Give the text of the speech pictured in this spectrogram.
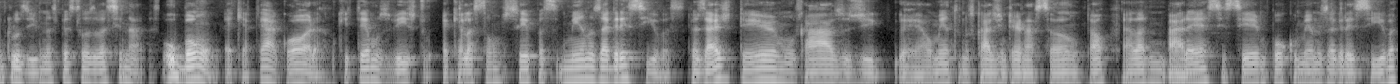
inclusive nas pessoas vacinadas. O bom é que até agora o que temos visto é que elas são cepas menos agressivas. Apesar de termos casos de é, aumento nos casos de internação tal, ela parece ser um pouco menos agressiva,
